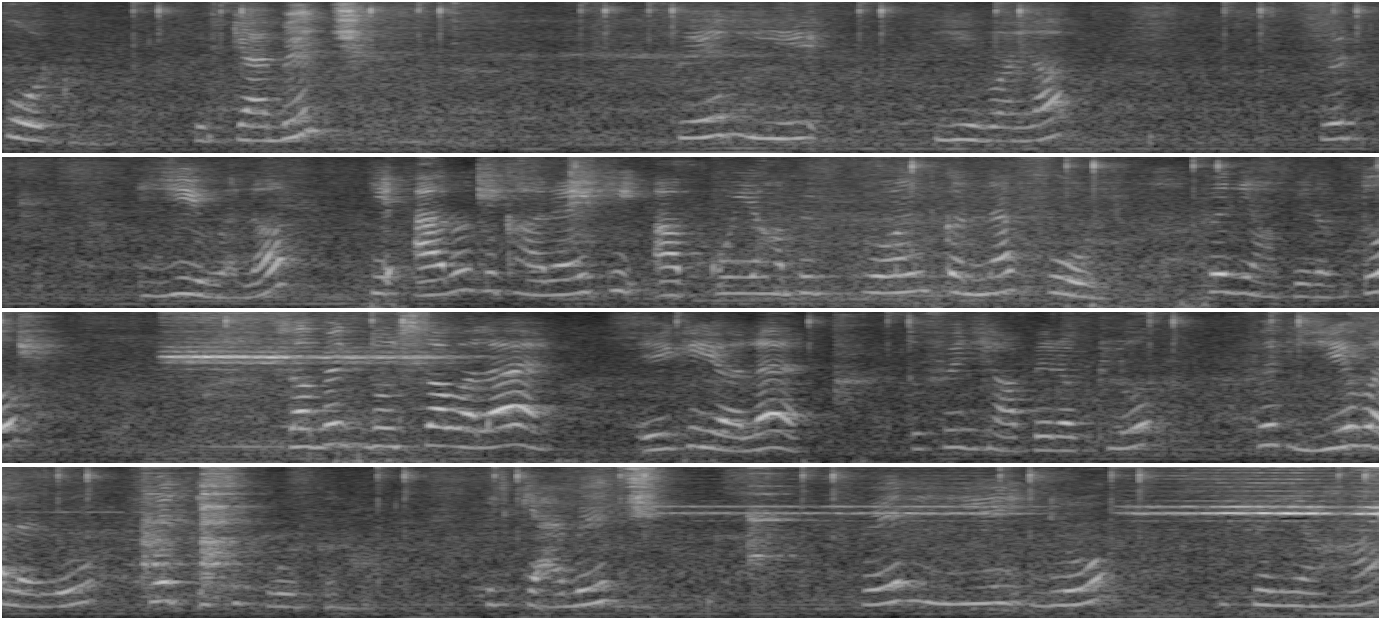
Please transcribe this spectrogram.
फोल्ड करो। फिर कैबेज फिर ये ये वाला, फिर ये वाला। ये एरो दिखा रहा है कि आपको यहाँ पे फोल्ड करना है फोल्ड फिर यहाँ पे रख दो। सब एक दूसरा वाला है, एक ही वाला है। तो फिर यहाँ पे रख लो। फिर ये वाला लो। फिर इसे फोल्ड करो। फिर कैबेज फिर ये लो। फिर यहाँ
